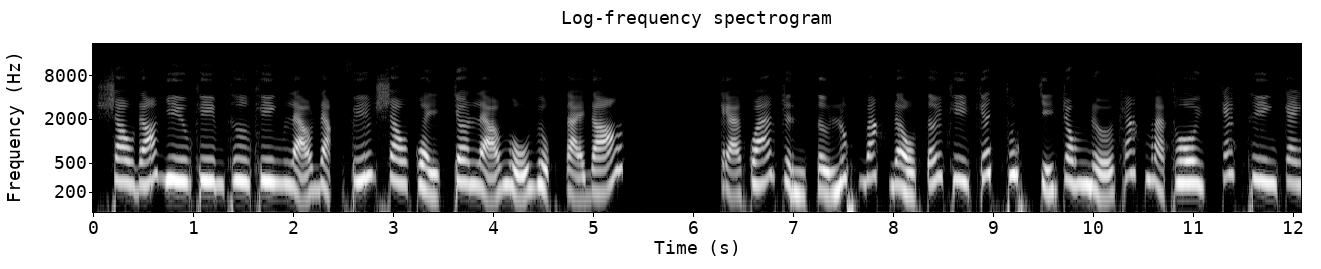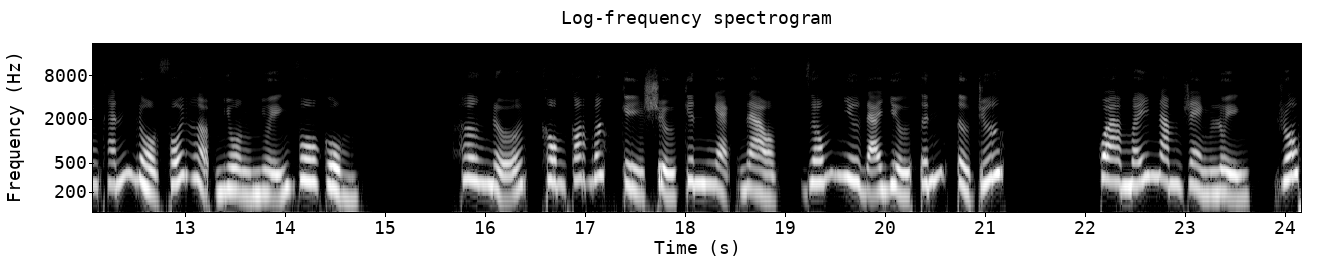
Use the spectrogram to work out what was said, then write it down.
Sau đó Diêu Kim Thư khiên lão đặt phía sau quầy cho lão ngủ gục tại đó. Cả quá trình từ lúc bắt đầu tới khi kết thúc chỉ trong nửa khắc mà thôi, các thiên can thánh đồ phối hợp nhuần nhuyễn vô cùng. Hơn nữa, không có bất kỳ sự kinh ngạc nào, giống như đã dự tính từ trước. Qua mấy năm rèn luyện, rốt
